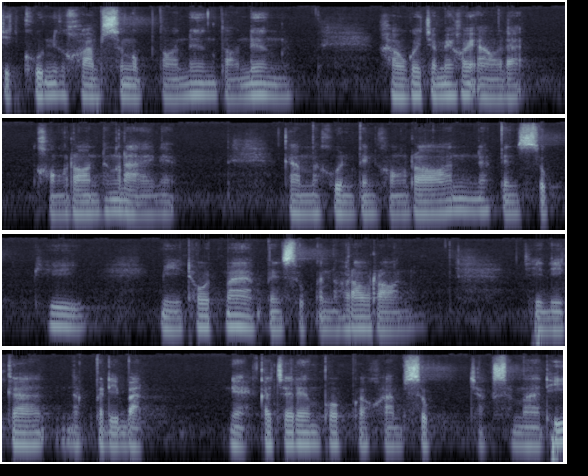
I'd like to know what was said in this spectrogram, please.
จิตคุ้นกับความสงบต่อเนื่องต่อเนื่อง เขาก็จะไม่ค่อยเอาละของร้อนทั้งหลายเนี่ยกรรมคุณเป็นของร้อนนะเป็นสุขที่มีโทษมากเป็นสุขอันเร่าร้อน ทีนี้ก็นักปฏิบัติเนี่ยก็จะเริ่มพบกับความสุขจากสมาธิ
